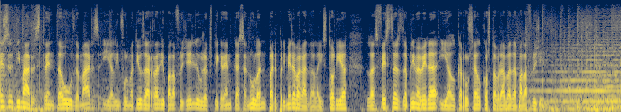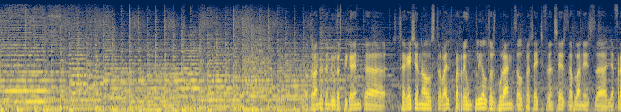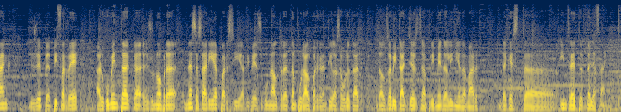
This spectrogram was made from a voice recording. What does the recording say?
És dimarts 31 de març i a l'informatiu de Ràdio Palafrugell us explicarem que s'anulen per primera vegada a la història les festes de primavera i el carrusel Costa Brava de Palafrugell. D'altra banda, també us explicarem que segueixen els treballs per reomplir els esborancs del passeig francès de Blanes de Llafranc. Josep Piferrer argumenta que és una obra necessària per si arribés un altre temporal per garantir la seguretat dels habitatges de primera línia de mar d'aquest eh, indret de Llafranc.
